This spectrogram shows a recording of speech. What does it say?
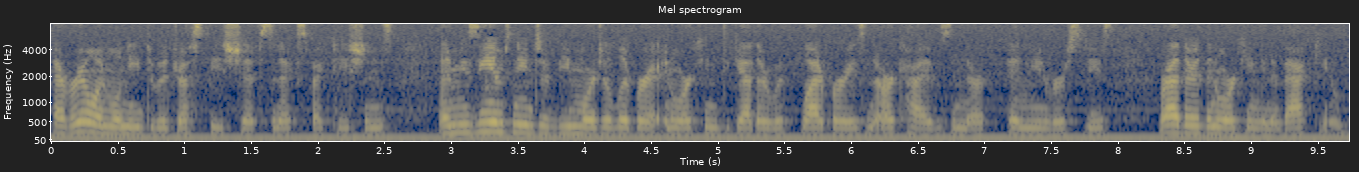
Everyone will need to address these shifts in expectations, and museums need to be more deliberate in working together with libraries and archives and, ar- and universities rather than working in a vacuum.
